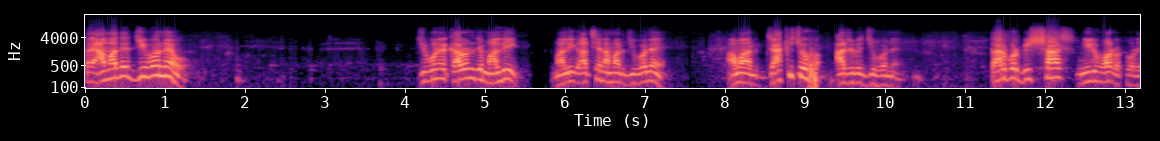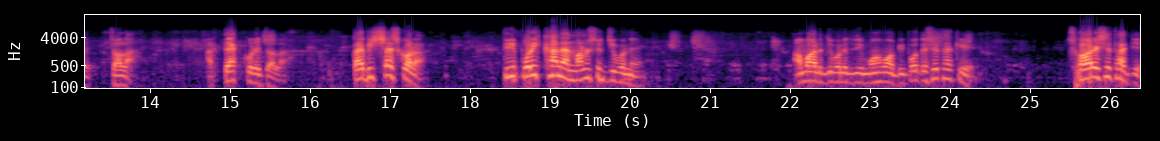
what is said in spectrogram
তাই আমাদের জীবনেও জীবনের কারণ যে মালিক মালিক আছেন আমার জীবনে, আমার যা কিছু আসবে জীবনে। তারপর বিশ্বাস নির্ভর করে চলা আর ত্যাগ করে চলা। তাই বিশ্বাস করা, তিনি পরীক্ষা নেন মানুষের জীবনে। আমার জীবনে যদি মহামা বিপদ এসে থাকে, ঝড় এসে থাকে,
